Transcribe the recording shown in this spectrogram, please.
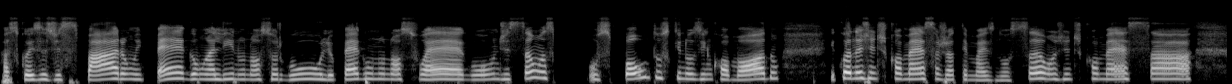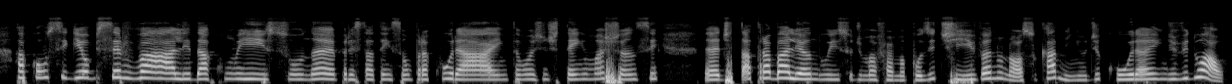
as coisas disparam e pegam ali no nosso orgulho, pegam no nosso ego, onde são as os pontos que nos incomodam, e quando a gente começa a já ter mais noção, a gente começa a conseguir observar, lidar com isso, né, prestar atenção pra curar, então a gente tem uma chance, né, de estar trabalhando isso de uma forma positiva no nosso caminho de cura individual.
